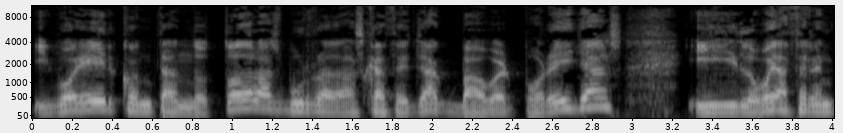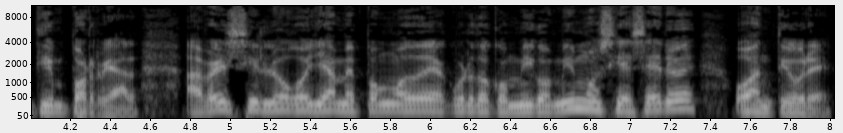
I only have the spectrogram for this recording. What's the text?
y voy a ir contando todas las burradas que hace Jack Bauer por ellas y lo voy a hacer en tiempo real. A ver si luego ya me pongo de acuerdo conmigo mismo si es héroe o antihéroe.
